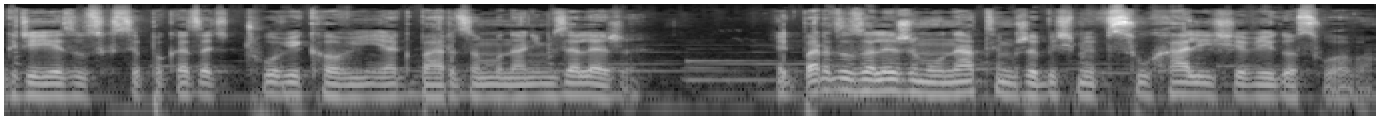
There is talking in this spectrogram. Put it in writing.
gdzie Jezus chce pokazać człowiekowi, jak bardzo mu na nim zależy. Jak bardzo zależy mu na tym, żebyśmy wsłuchali się w Jego słowo.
